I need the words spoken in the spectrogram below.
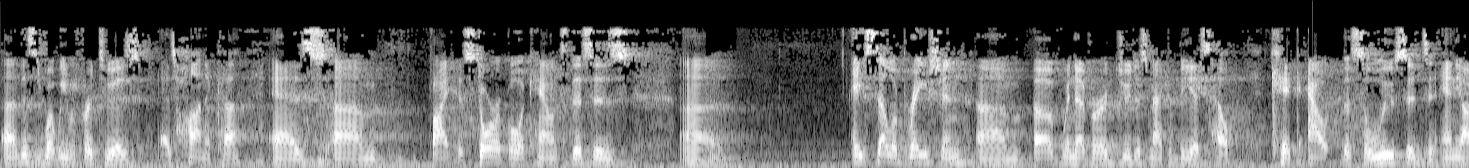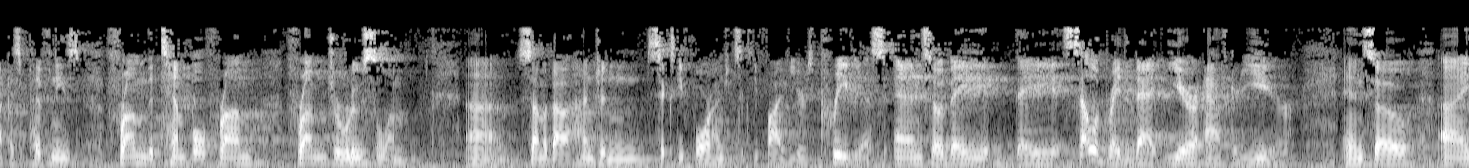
uh, this is what we refer to as as Hanukkah. As um, by historical accounts, this is uh, a celebration um, of whenever Judas Maccabeus helped kick out the Seleucids and Antiochus Epiphanes from the temple from from Jerusalem uh, some about 164, 165 years previous. And so they, they celebrated that year after year. And so uh,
